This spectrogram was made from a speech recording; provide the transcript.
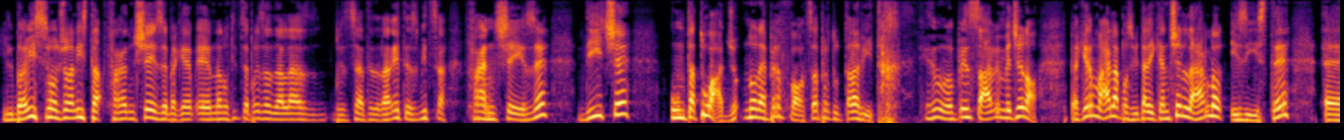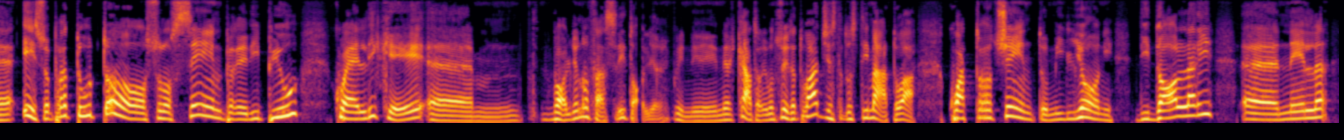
il bravissimo giornalista francese, perché è una notizia presa dalla, pensate, dalla rete svizzera francese, dice un tatuaggio non è per forza per tutta la vita. Uno pensava, invece no, perché ormai la possibilità di cancellarlo esiste eh, e soprattutto sono sempre di più quelli che ehm, vogliono farseli togliere. Quindi il mercato della rimozione di tatuaggi è stato stimato a 400 milioni di dollari eh, nel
